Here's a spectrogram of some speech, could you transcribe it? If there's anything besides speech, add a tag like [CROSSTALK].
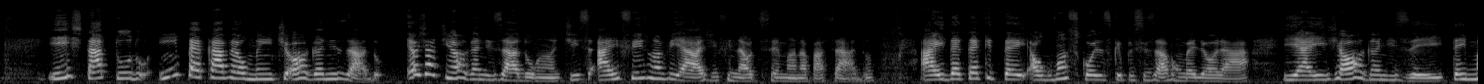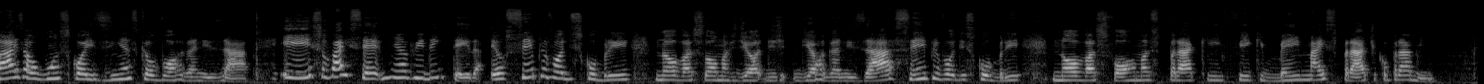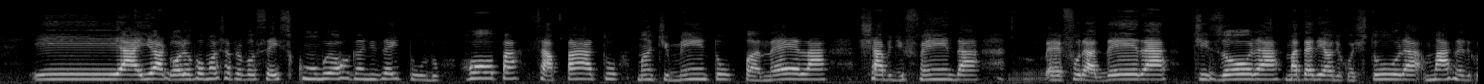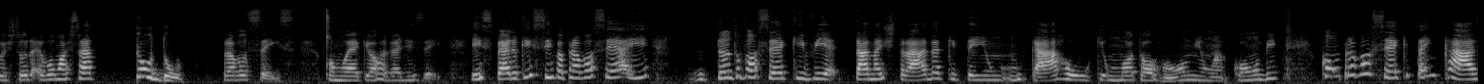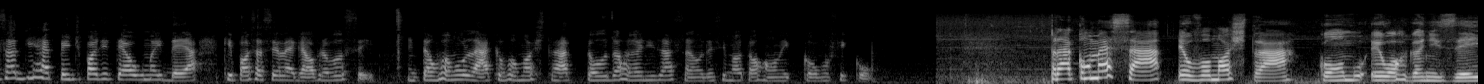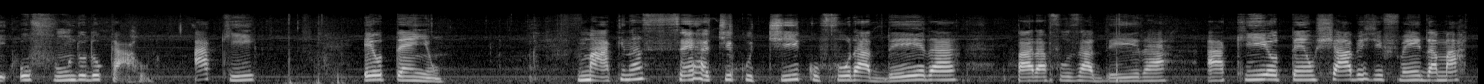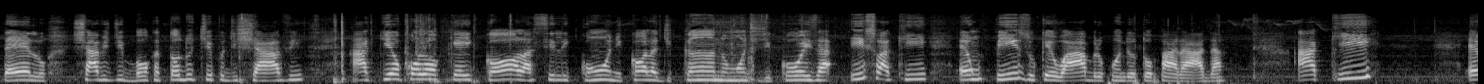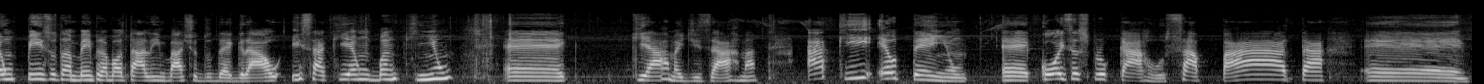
E está tudo impecavelmente organizado. Eu já tinha organizado antes, aí fiz uma viagem final de semana passado. Aí detectei algumas coisas que precisavam melhorar e aí já organizei. Tem mais algumas coisinhas que eu vou organizar. E isso vai ser minha vida inteira. Eu sempre vou descobrir novas formas de, de, de organizar, sempre vou descobrir novas formas para que fique bem mais prático para mim. E aí agora eu vou mostrar para vocês como eu organizei tudo. Roupa, sapato, mantimento, panela, chave de fenda, é, furadeira, tesoura, material de costura, máquina de costura. Eu vou mostrar tudo para vocês, como é que eu organizei. Espero que sirva para você aí, tanto você que está na estrada, que tem um, um carro, um motorhome, uma Kombi, como para você que está em casa, de repente pode ter alguma ideia que possa ser legal para você. Então vamos lá que eu vou mostrar toda a organização desse motorhome como ficou. Para começar, eu vou mostrar como eu organizei o fundo do carro. Aqui eu tenho máquinas, serra tico-tico, furadeira, parafusadeira, Aqui eu tenho chaves de fenda, martelo, chave de boca, todo tipo de chave. Aqui eu coloquei cola, silicone, cola de cano, um monte de coisa. Isso aqui é um piso que eu abro quando eu tô parada. Aqui é um piso também para botar ali embaixo do degrau. Isso aqui é um banquinho é, que arma e desarma. Aqui eu tenho é, coisas para o carro, sapata, é,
